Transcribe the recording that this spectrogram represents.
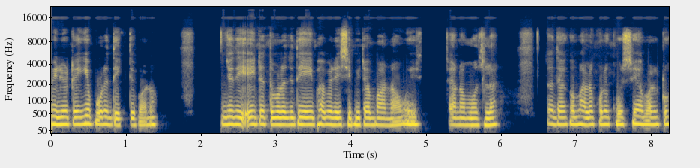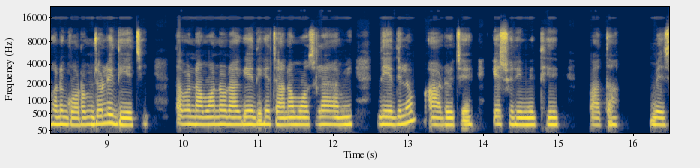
ভিডিওটা গিয়ে পরে দেখতে পারো। যদি এইটা তোমরা যদি এইভাবে রেসিপিটা বানাও, এই চানা মশলা। তো দেখো, ভালো করে কষিয়ে আবার একটুখানি গরম জলে দিয়েছি। তারপর নামানোর আগে এদিকে চানা মশলা আমি দিয়ে দিলাম, আর হচ্ছে কেশরি, মেথি, পাতা, বেশ।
